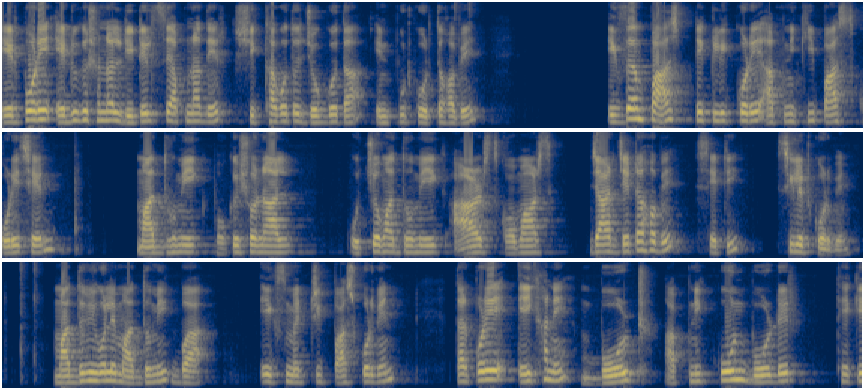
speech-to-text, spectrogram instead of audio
এরপরে এডুকেশনাল ডিটেলসে আপনাদের শিক্ষাগত যোগ্যতা ইনপুট করতে হবে। এক্সাম পাসে ক্লিক করে আপনি কি পাস করেছেন? মাধ্যমিক ভোকেশনাল উচ্চ মাধ্যমিক আর্টস কমার্স যার যেটা হবে সেটি সিলেক্ট করবেন। মাধ্যমিক হলে মাধ্যমিক বা এক্স ম্যাট্রিক পাস করবেন। তারপরে এইখানে বোর্ড আপনি কোন বোর্ডের থেকে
